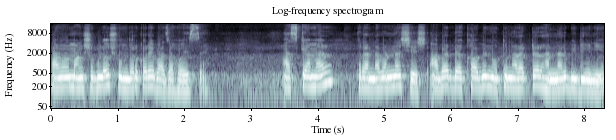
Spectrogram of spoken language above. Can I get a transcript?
আর আমার মাংসগুলোও সুন্দর করে ভাজা হয়েছে। আজকে আমার রান্নাবান্না শেষ। আবার দেখা হবে নতুন আর একটা রান্নার ভিডিও নিয়ে।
